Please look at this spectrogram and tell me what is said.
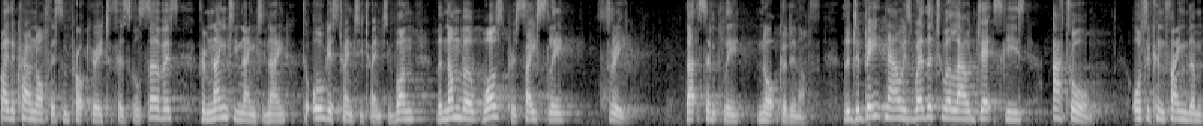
by the Crown Office and Procurator Fiscal Service from 1999 to August 2021, the number was precisely three. That's simply not good enough. The debate now is whether to allow jet skis at all or to confine them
